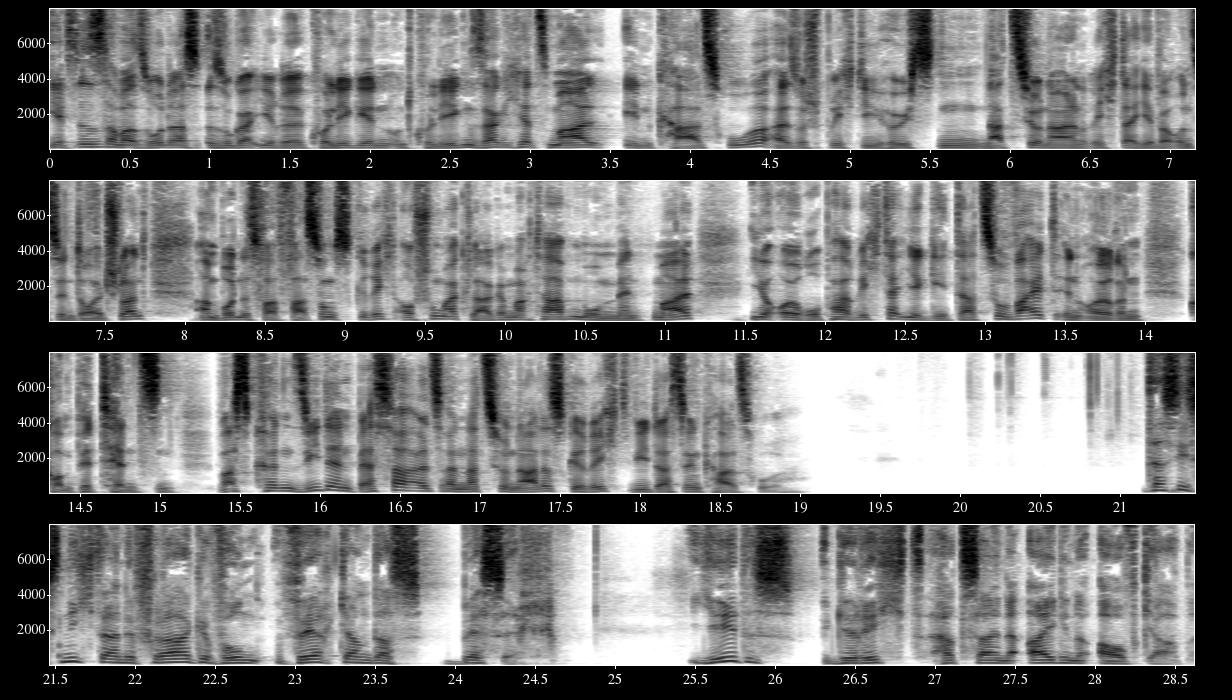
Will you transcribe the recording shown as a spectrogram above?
Jetzt ist es aber so, dass sogar Ihre Kolleginnen und Kollegen, sage ich jetzt mal, in Karlsruhe, also sprich die höchsten nationalen Richter hier bei uns in Deutschland, am Bundesverfassungsgericht auch schon mal klargemacht haben, Moment mal, ihr Europarichter, ihr geht da zu weit in euren Kompetenzen. Was können Sie denn besser als ein nationales Gericht wie das in Karlsruhe? Das ist nicht eine Frage von, wer kann das besser. Jedes Gericht hat seine eigene Aufgabe.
